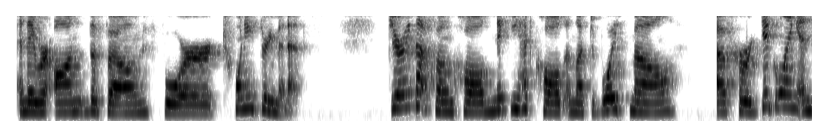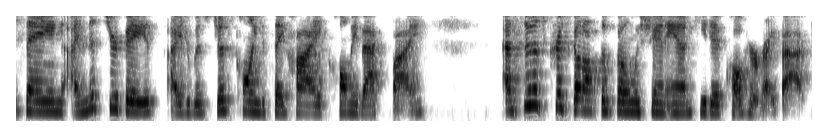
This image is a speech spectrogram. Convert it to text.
and they were on the phone for 23 minutes. During that phone call, Nikki had called and left a voicemail of her giggling and saying, I missed your face. I was just calling to say hi. Call me back. Bye. As soon as Chris got off the phone with Shannon, he did call her right back.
